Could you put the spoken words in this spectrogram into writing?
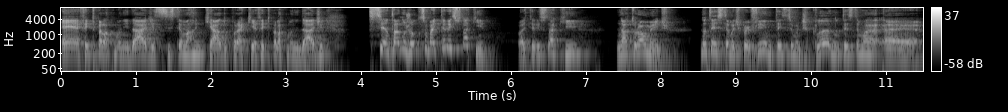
é feito pela comunidade, esse sistema ranqueado por aqui é feito pela comunidade. Se entrar no jogo, você vai ter isso daqui. Vai ter isso daqui naturalmente. Não tem sistema de perfil, não tem sistema de clã, não tem sistema é,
